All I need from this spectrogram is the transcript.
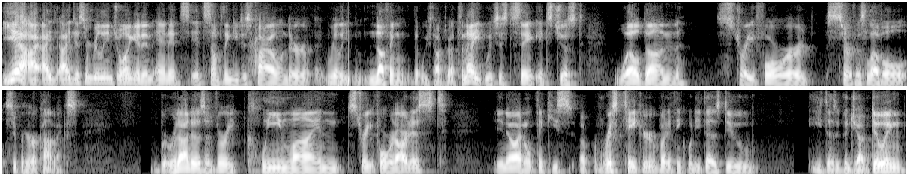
Yeah, I, I, I just am really enjoying it, and, and it's it's something you just file under really nothing that we've talked about tonight, which is to say it's just well done, straightforward, surface level superhero comics. Redondo is a very clean line, straightforward artist. You know, I don't think he's a risk taker, but I think what he does do, he does a good job doing.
